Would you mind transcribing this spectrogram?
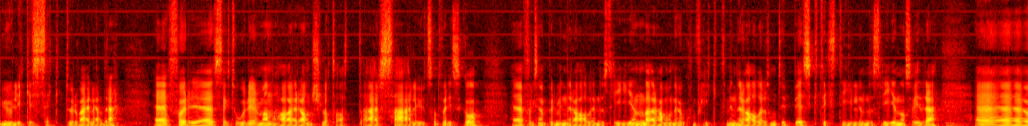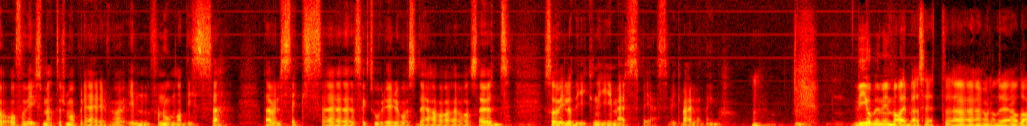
ulike sektorveiledere eh, for eh, sektorer man har anslått at er særlig utsatt for risiko. Eh, F.eks. mineralindustrien. Der har man jo konfliktmineraler sånn typisk. Tekstilindustrien osv. Eh, og for virksomheter som opererer innenfor noen av disse, det er vel seks eh, sektorer OECD har valgt seg ut, så vil jo de kunne gi mer spesifikk veiledning. Da. Vi jobber mye med arbeidsrett, eh, Ole André, og da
